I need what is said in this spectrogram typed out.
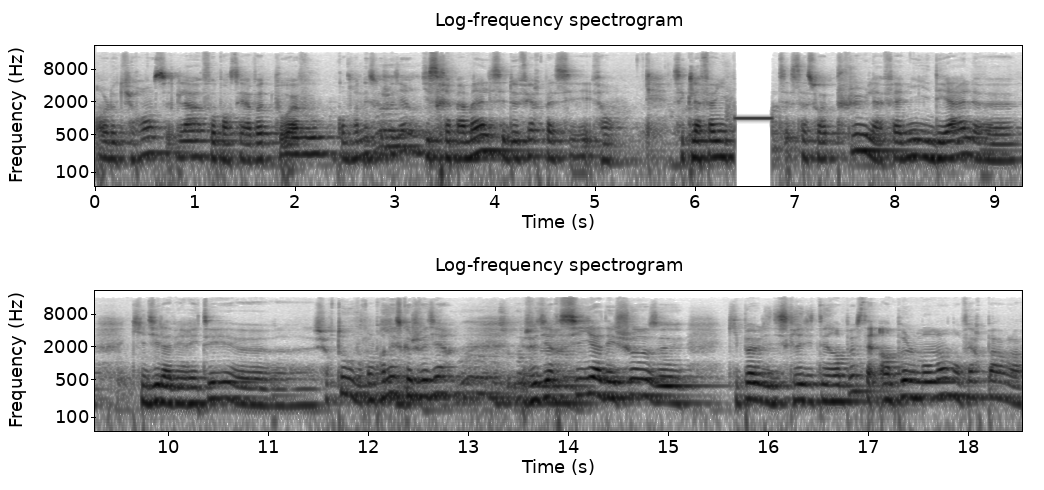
en l'occurrence, là, il faut penser à votre peau à vous. Vous comprenez ce que je veux dire? Ce qui serait pas mal, c'est de faire passer. Enfin, c'est que la famille. Ça soit plus la famille idéale euh, qui dit la vérité. euh, surtout, vous comprenez ce que je veux dire? Je veux dire, s'il y a des choses euh, qui peuvent les discréditer un peu, c'est un peu le moment d'en faire part là.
